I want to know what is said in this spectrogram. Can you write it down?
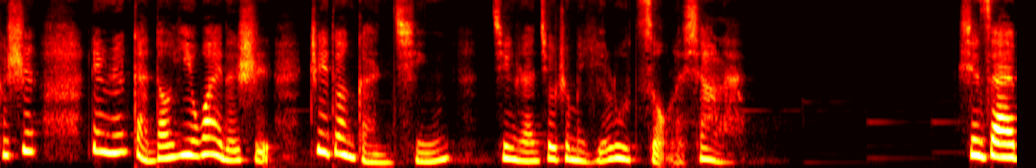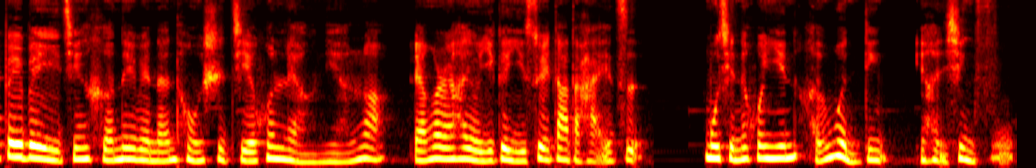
可是，令人感到意外的是，这段感情竟然就这么一路走了下来。现在，贝贝已经和那位男同事结婚两年了，两个人还有一个一岁大的孩子。目前的婚姻很稳定，也很幸福。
